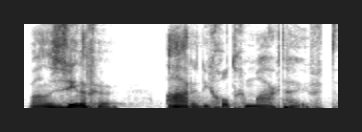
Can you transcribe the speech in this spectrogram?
waanzinnige aarde die God gemaakt heeft.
